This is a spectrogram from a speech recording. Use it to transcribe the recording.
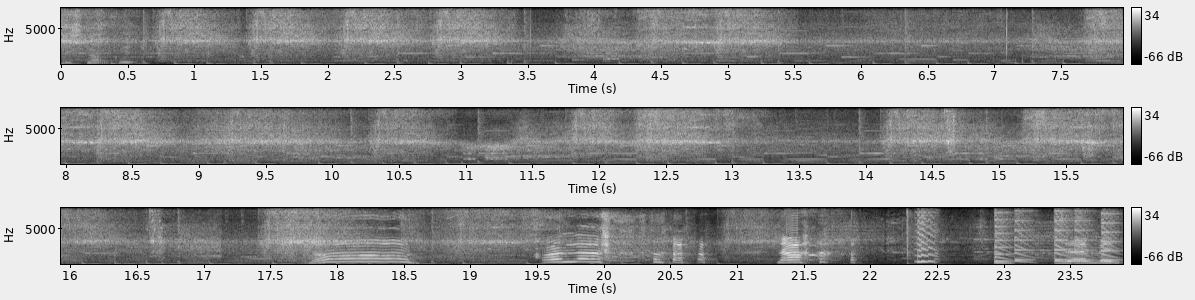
This is not good. No! Allah! no! Damn it!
